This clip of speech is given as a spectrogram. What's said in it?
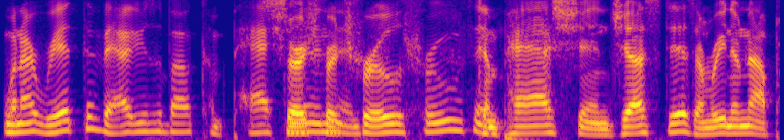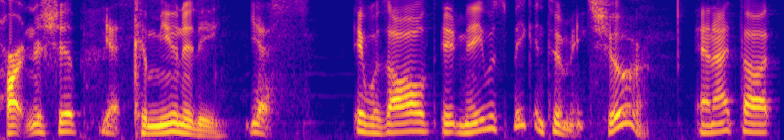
When I read the values about compassion, Search for and truth, truth, and compassion, justice. I'm reading them now. Partnership, Yes. community. yes, it was all it. It was speaking to me, Sure. and I thought,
